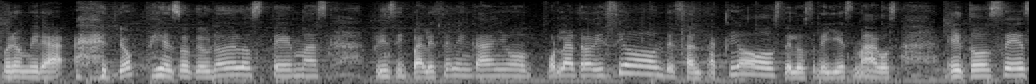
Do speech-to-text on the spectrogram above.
Bueno, mira, yo pienso que uno de los temas principales es el engaño por la tradición de Santa Claus, de los Reyes Magos. Entonces,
